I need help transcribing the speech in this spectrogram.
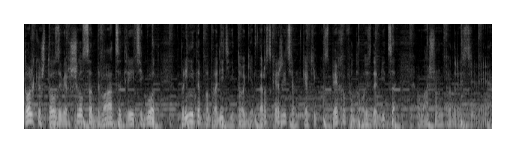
Только что завершился 23 год. Принято подводить итоги. Расскажите, каких успехов удалось добиться вашему подразделению.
